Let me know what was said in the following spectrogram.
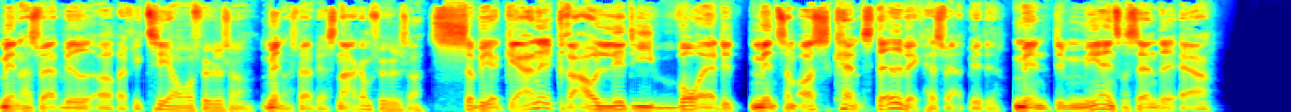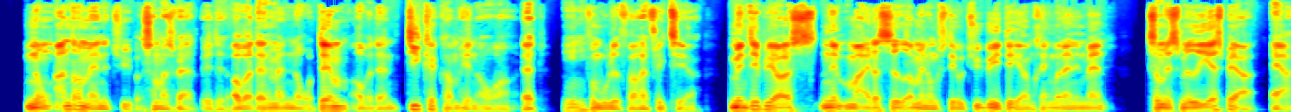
mænd har svært ved at reflektere over følelser, mænd har svært ved at snakke om følelser, så vil jeg gerne grave lidt i, hvor er det mænd, som også kan stadigvæk have svært ved det. Men det mere interessante er, nogle andre mandetyper, som har svært ved det, og hvordan man når dem, og hvordan de kan komme hen over at enig. få mulighed for at reflektere. Men det bliver også nemt mig, der sidder med nogle stereotype idéer omkring, hvordan en mand som er smed i Esbjerg, er.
